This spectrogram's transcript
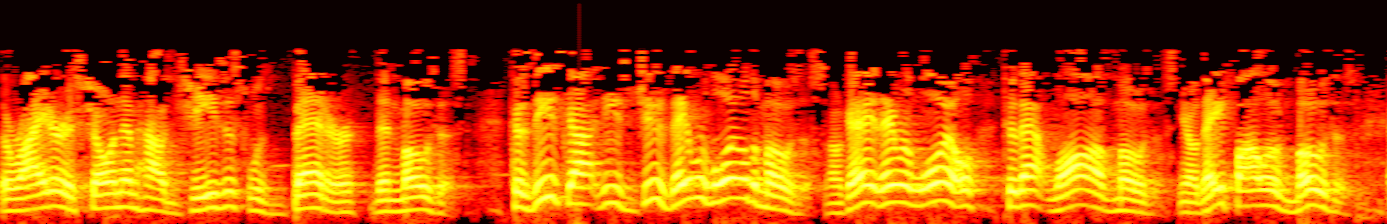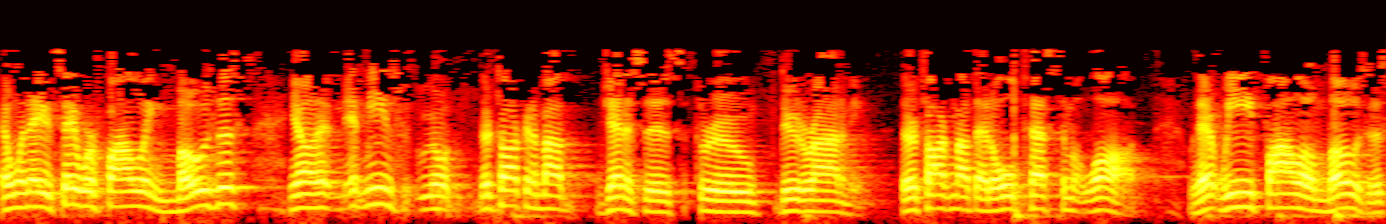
the writer is showing them how Jesus was better than Moses. Because these guys, these Jews, they were loyal to Moses, okay? They were loyal to that law of Moses. You know, they followed Moses. And when they say we're following Moses, you know, it, it means, you know, they're talking about Genesis through Deuteronomy. They're talking about that Old Testament law. That we follow Moses,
